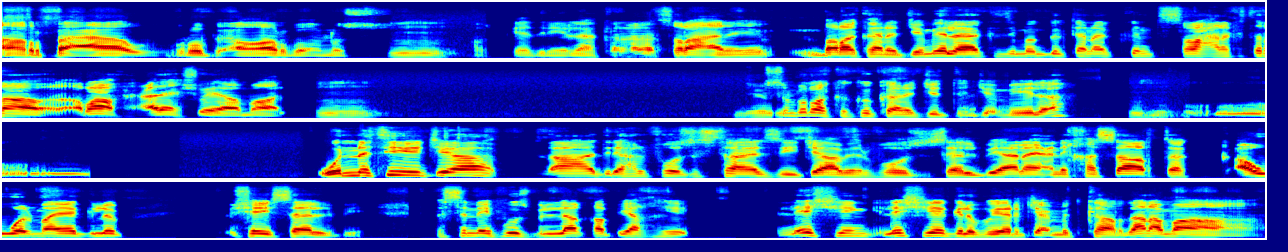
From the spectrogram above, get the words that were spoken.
أربعة وربع أو أربعة ونص. أدري لكن أنا صراحة يعني المباراة كانت جميلة لكن زي ما قلت أنا كنت صراحة أنا كنت را- رافع عليه شوية آمال. بس المباراة ككل كانت جدا جميلة. و... والنتيجة لا أدري هل فوز ستايلز إيجابي هل فوز سلبي أنا يعني خسارتك أول ما يقلب شيء سلبي بس إنه يفوز باللقب يا أخي ليش. ليش يقلب ويرجع mid card أنا ما.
